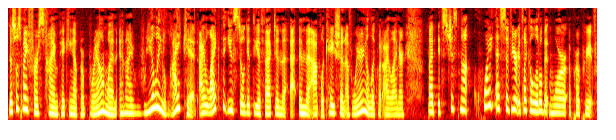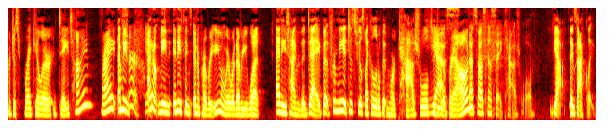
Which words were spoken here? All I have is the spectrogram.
This was my first time picking up a brown one and I really like it. I like that you still get the effect in the, in the application of wearing a liquid eyeliner, but it's just not quite as severe. It's like a little bit more appropriate for just regular daytime right? I mean, sure, yeah. I don't mean anything's inappropriate. You can wear whatever you want any time of the day, but for me, it just feels like a little bit more casual to yes, do a brown. That's what I was going to say, casual. Yeah, exactly.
